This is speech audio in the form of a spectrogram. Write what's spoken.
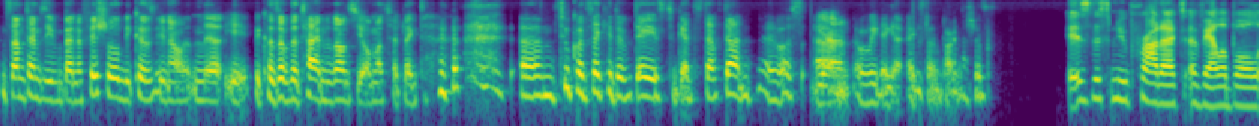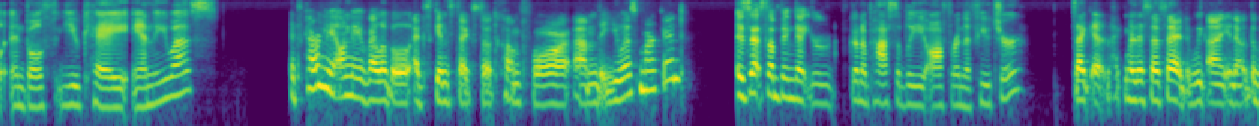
and sometimes even beneficial because you know the, because of the time zones, you almost had like um, two consecutive days to get stuff done. It was um, a really excellent partnership. Is this new product available in both UK and the US? It's currently only available at skinstacks.com for um, the US market. Is that something that you're going to possibly offer in the future? Like uh, like Melissa said, we uh, you know the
